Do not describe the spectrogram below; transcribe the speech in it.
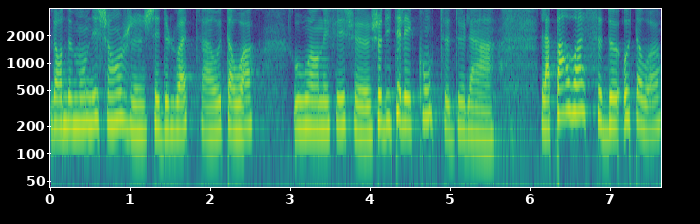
lors de mon échange chez Deloitte à Ottawa où en effet j'auditais les comptes de la, la paroisse de Ottawa.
